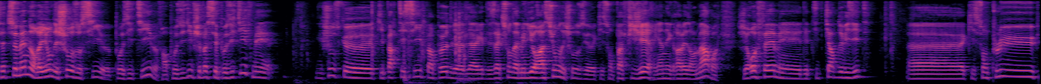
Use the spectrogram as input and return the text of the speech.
Cette semaine, au rayon des choses aussi euh, positives, enfin positives, je sais pas si c'est positif, mais des choses qui participent un peu des actions d'amélioration, des choses euh, qui sont pas figées, rien n'est gravé dans le marbre. J'ai refait mes, des petites cartes de visite qui sont plus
